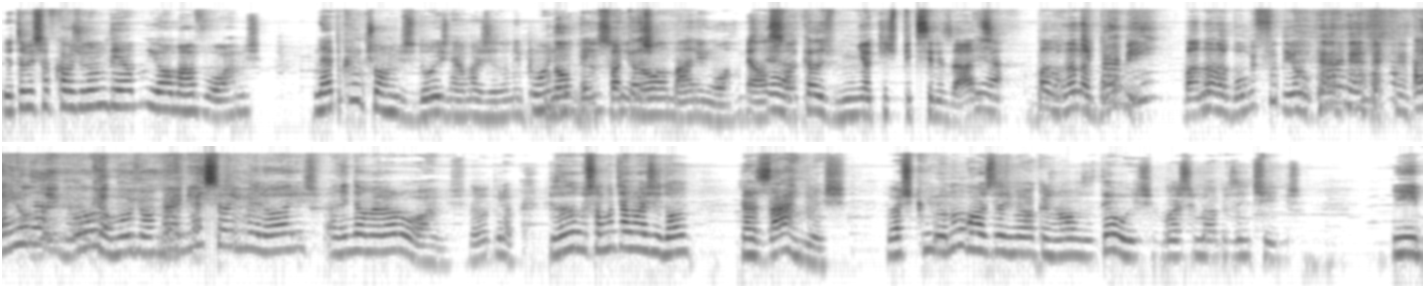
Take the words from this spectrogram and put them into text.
eu também só ficava jogando demo e eu amava o Worms. Na época não tinha Worms 2, né? Armagedon nem porra não tem só que que elas- não amarem Worms. Elas É. são aquelas minhoquinhas pixelizadas. É. Banana Bomb. mim- Banana não. Bomb fudeu. Ainda, eu, Acabou o jogo. pra mim são as melhores, ainda é o melhor Worms, na minha opinião. Apesar de eu gostar muito de Armagedon, das armas, eu acho que eu não gosto das minhocas novas até hoje, eu gosto das minhocas antigas. E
